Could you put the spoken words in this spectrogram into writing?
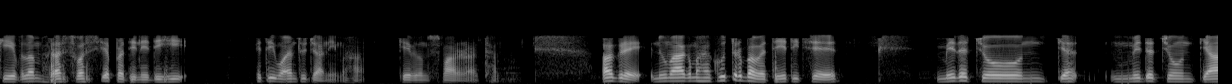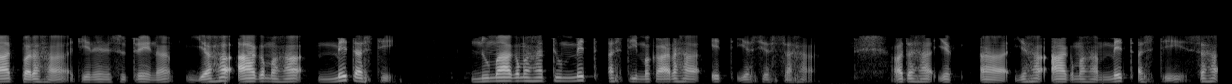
केवलं ह्रस्वस्य प्रतिनिधिः इति वयं तु जानीमः, केवलं स्मारणार्थम्। अग्रे, नुमागमः कुत्र भवति इति चेत्, मिदचोन्त्य मिदचोन्त्यात् परः इत्यनेन सूत्रेण, यः आगमः मित् अस्ति। नुमागमः तु मित् अस्ति मकारः इत् यस्य सः। अतः यः आगमः मित् अस्ति, सः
